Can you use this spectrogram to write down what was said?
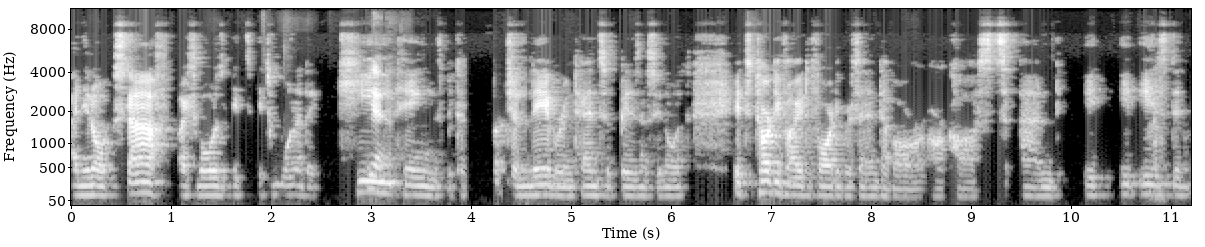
And you know, staff, I suppose it's it's one of the key yeah. things because such a labor intensive business you know it's 35 to 40 percent of our, our costs and it, it is the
